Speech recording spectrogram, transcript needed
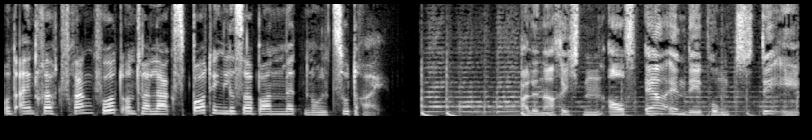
und Eintracht Frankfurt unterlag Sporting Lissabon mit 0 zu 3. Alle Nachrichten auf rnd.de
